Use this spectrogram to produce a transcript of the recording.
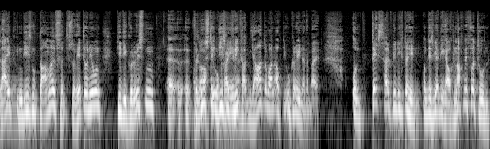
Leid in diesem damals Sowjetunion, die die größten äh, äh also Verluste also in diesem Krieg hatten. Ja, da waren auch die Ukrainer dabei. Und deshalb bin ich dahin. Und das werde ich auch nach wie vor tun,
